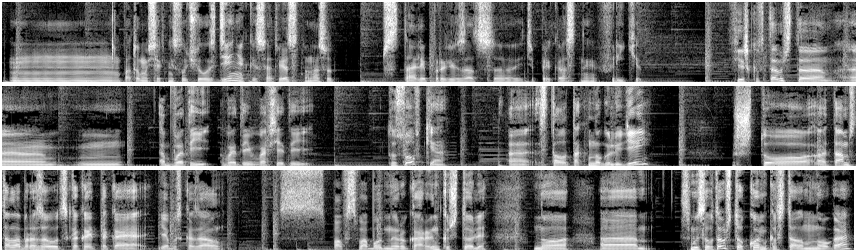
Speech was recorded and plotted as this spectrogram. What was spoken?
Потом у всех не случилось денег, и, соответственно, у нас вот стали прорезаться эти прекрасные фрики. Фишка в том, что э, в, этой, в этой, во всей этой тусовке э, стало так много людей, что э, там стала образовываться какая-то такая, я бы сказал, свободная рука рынка, что ли. Но э, смысл в том, что комиков стало много,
